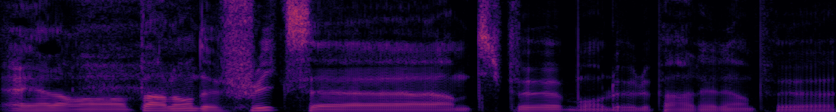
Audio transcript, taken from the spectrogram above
Et alors, en parlant de Freaks, euh, un petit peu, bon, le, le parallèle est un peu. euh,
